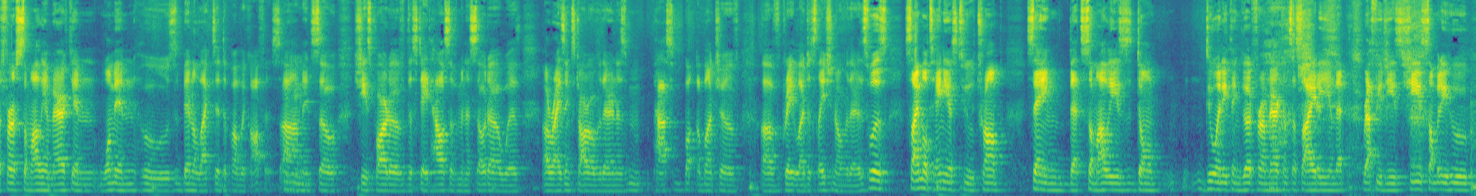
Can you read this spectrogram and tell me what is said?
the first Somali American woman who's been elected to public office. Um, mm-hmm. and so she's part of the state house of Minnesota with a rising star over there and has passed a bunch of, of great legislation over there. This was simultaneous to Trump saying that Somalis don't do anything good for American society and that refugees. She's somebody who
